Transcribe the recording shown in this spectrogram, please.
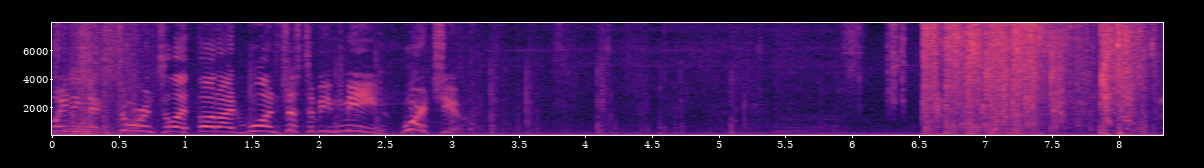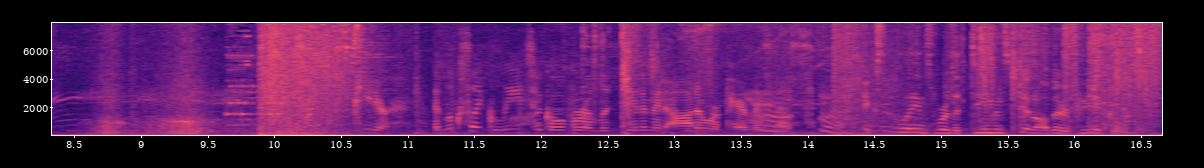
waiting next door until I thought I'd won just to be mean, weren't you? Peter, it looks like Li took over a legitimate auto repair business. Explains where the demons get all their vehicles.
